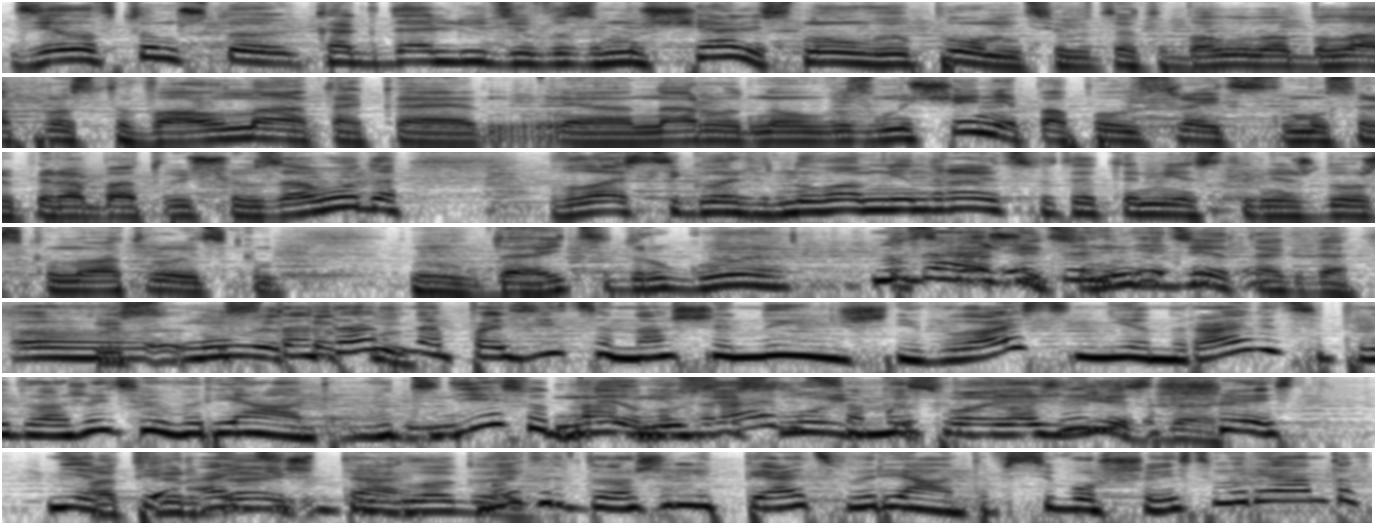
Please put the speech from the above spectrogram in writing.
Дело в том, что когда люди возмущались, ну, вы помните, вот это была, была просто волна такая э, народного возмущения по поводу строительства мусороперерабатывающего завода, власти говорили, ну, вам не нравится вот это место между Орском и Новотроицком? Ну, дайте другое. Ну да, Подскажите, это, ну, э, где э, тогда? э, То есть, ну, это стандартная такой- позиция нашей нынешней власти не нравится, предложите вариант. Вот здесь вот Не, нам ну не здесь нравится, мы предложили есть, да. шесть. Нет, Отвергаешь, один- да, предлагай. мы предложили пять вариантов, всего шесть вариантов,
